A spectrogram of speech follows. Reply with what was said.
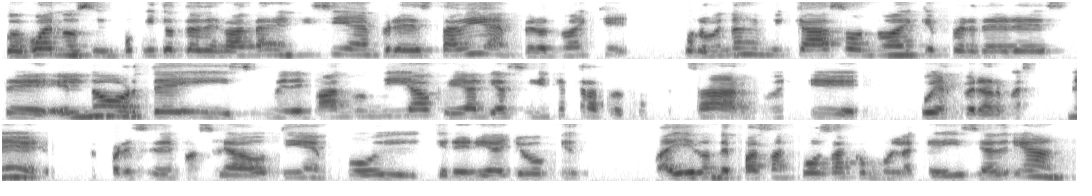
pues bueno, si un poquito te desbandas en diciembre, está bien, pero no hay que, por lo menos en mi caso, no hay que perder este, el norte y si me desbando un día, ok, al día siguiente trato de compensar, no es que voy a esperarme hasta enero, me parece demasiado tiempo y creería yo que ahí es donde pasan cosas como la que dice Adrián.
